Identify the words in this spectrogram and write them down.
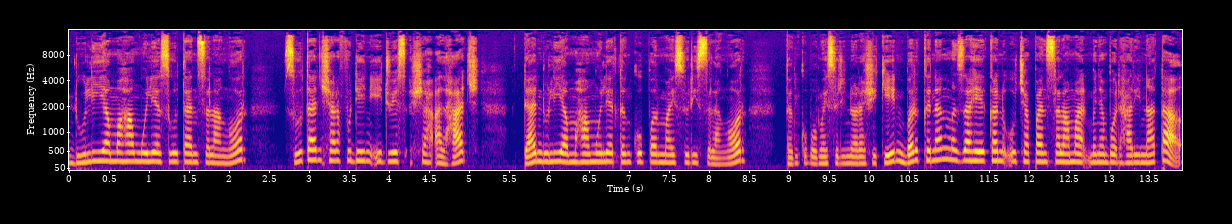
Duli Yang Maha Mulia Sultan Selangor, Sultan Sharafuddin Idris Shah Al-Haj dan Duli Yang Maha Mulia Tengku Permaisuri Selangor, Tengku Permaisuri Nur Rashikin berkenan menzahirkan ucapan selamat menyambut Hari Natal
